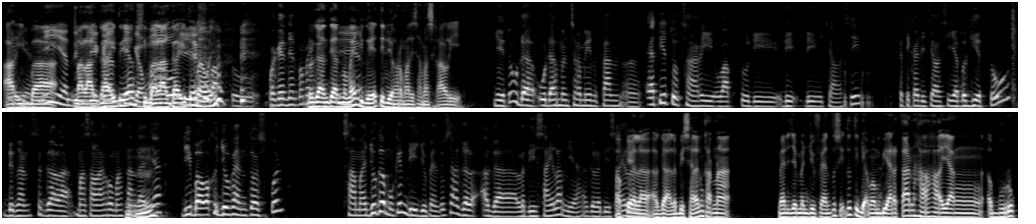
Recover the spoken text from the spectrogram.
Ariba Iya, Balaga dia itu yang si Balaga mau, itu iya. namanya pergantian pemain. bergantian pemain Iya. juga ya tidak dihormati sama sekali. Ya itu udah udah mencerminkan eh, attitude Sari waktu di di di Chelsea. Ketika di Chelsea ya begitu dengan segala masalah rumah tangganya dibawa ke Juventus pun sama juga mungkin di Juventus agak agak lebih silent ya, agak lebih silent. Oke lah, agak lebih silent karena manajemen Juventus itu tidak membiarkan hal-hal yang eh, buruk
